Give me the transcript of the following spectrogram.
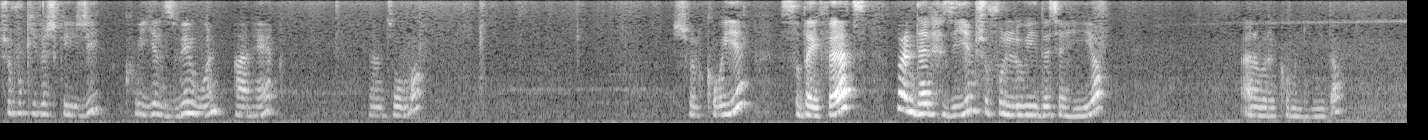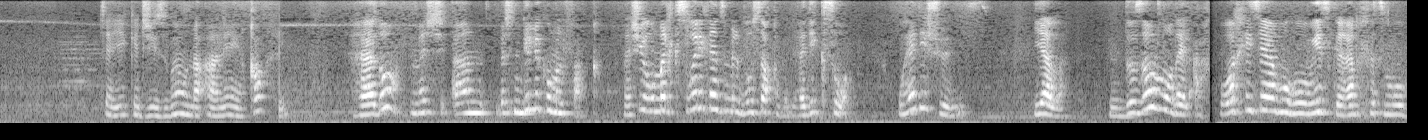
شوفوا كيفاش كيجي. كول زويون أنيق. هانتوما شو الكويل صديفات. وعندها الحزية نشوفوا اللويدة حتى هي. أنا نوريكم اللويدة. حتى هي كتجي زوينة أنيقة. هادو ماشي باش ندير لكم الفرق. ماشي هما الكسوة اللي كانت ملبوسة قبل. هذه كسوة. وهذه شوميز. يلا ندوزو لموديل آخر. وختامه مسك غنختمو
